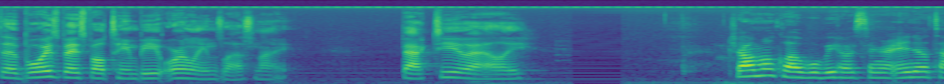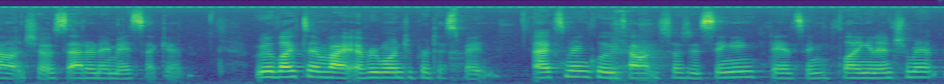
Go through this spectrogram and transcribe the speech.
The boys baseball team beat Orleans last night. Back to you, Allie. Drama Club will be hosting our annual talent show Saturday, May 2nd. We would like to invite everyone to participate. Acts may include talents such as singing, dancing, playing an instrument,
